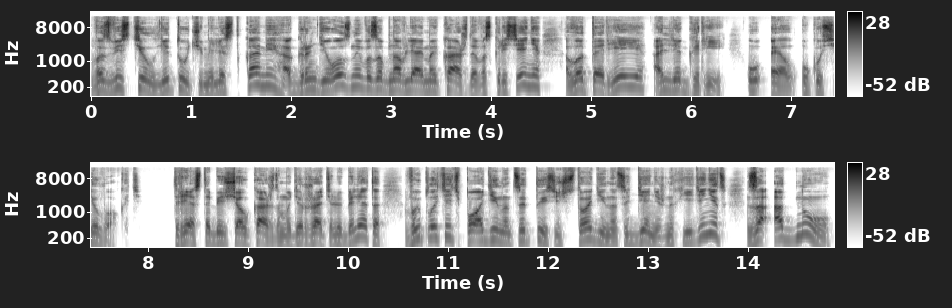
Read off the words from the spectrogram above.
возвестил летучими листками о грандиозной возобновляемой каждое воскресенье лотерее «Аллегри» у Эл «Укуси локоть». Трест обещал каждому держателю билета выплатить по 11 111 денежных единиц за одну,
